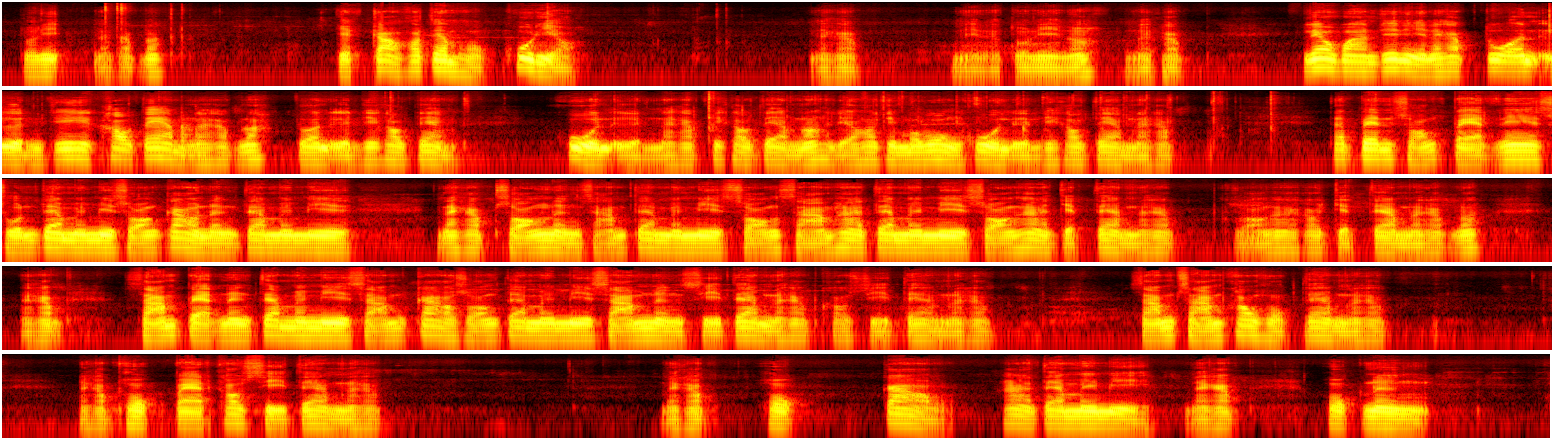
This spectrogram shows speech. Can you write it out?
ตัวนี้นะครับเนาะเจ็ดเก้าเข้าแต้มหกคู่เดียวนะครับนี่นะตัวนี้เนาะนะครับเลี้ยววานที่นี่นะครับ ตัวอื่นๆที่เข้าแต้มนะครับเนาะตัวอื่นที่เข้าแต้มคู่อื่นๆนะครับ ที่เข้าแต้มเนาะเดี๋ยวเขาที่มาวงคู่อื่นๆที่เข้าแต้มนะครับ ถ้าเป็นสองแปดนี่ศูนย์แต้มไม่มีสองเก้าหนึ่งแต้มไม่มี นะครับสองหนึ่งสามแต้มไม่มีสองสามห้าแต้มไม่มีสองห้าเจ็ดแต้มนะครับสองห้าเข้าเจ็ดแต้มนะครับเนาะนะครับสามแปดหนึ่งแต้มไม่มีสามเก้าสองแต้มไม่มีสามหนึ่งสี่แต้มนะครับ เข้าสี่แต้มนะครับสามสามเข้าหกแต้มนะครับนะครับหกแปดเข้าสี่แต้มนะครับนะครับหกเก้าห้าแต้มไม่มีนะครับหกหนึ่ง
